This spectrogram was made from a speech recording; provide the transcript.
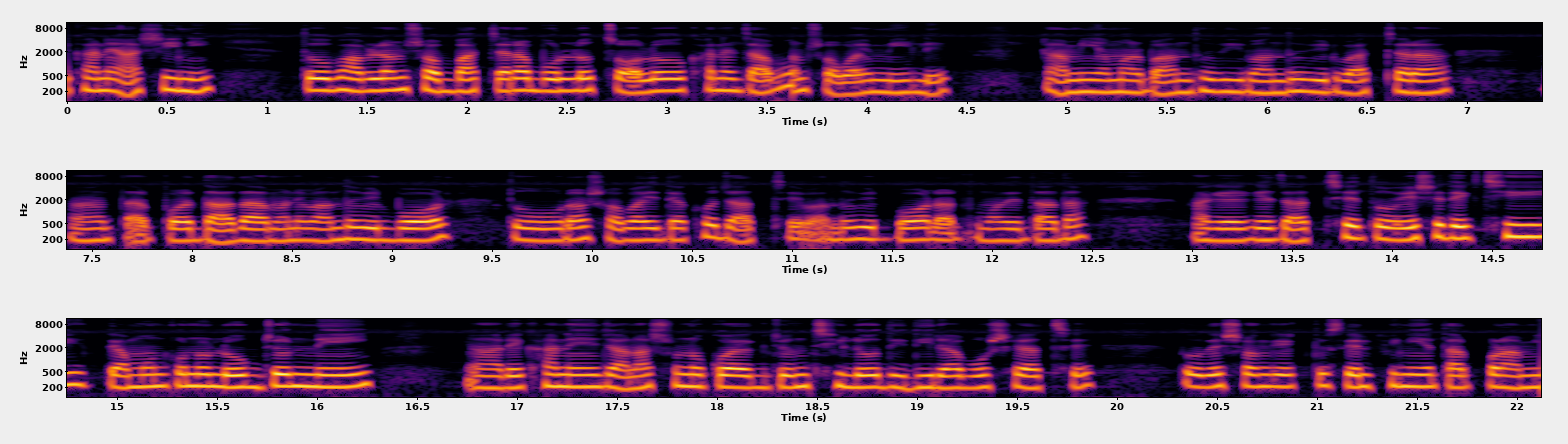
এখানে আসিনি। তো ভাবলাম সব বাচ্চারা বলল, চলো ওখানে যাব। সবাই মিলে। আমি, আমার বান্ধবী, বান্ধবীর বাচ্চারা তারপর দাদা মানে বান্ধবীর বর, তো ওরা সবাই দেখো যাচ্ছে। বান্ধবীর বর আর তোমাদের দাদা আগে আগে যাচ্ছে। তো এসে দেখছি তেমন কোনো লোকজন নেই। আর এখানে জানাশুনো কয়েকজন ছিল, দিদিরা বসে আছে। তো ওদের সঙ্গে একটু সেলফি নিয়ে, তারপর আমি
